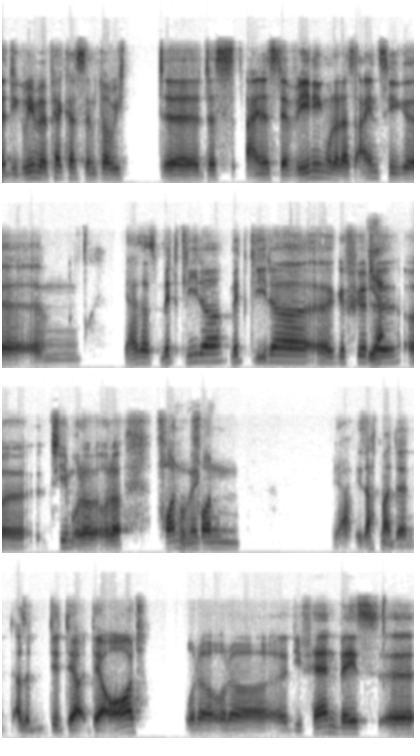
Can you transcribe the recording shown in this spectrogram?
Äh, die Green Bay Packers sind, glaube ich, äh, das eines der wenigen oder das einzige, ähm, wie heißt das, Mitglieder, Mitglieder äh, geführte äh, Team oder, oder von, Korrekt. von, ja, wie sagt man denn? Also der, der, Ort oder, oder äh, die Fanbase äh,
